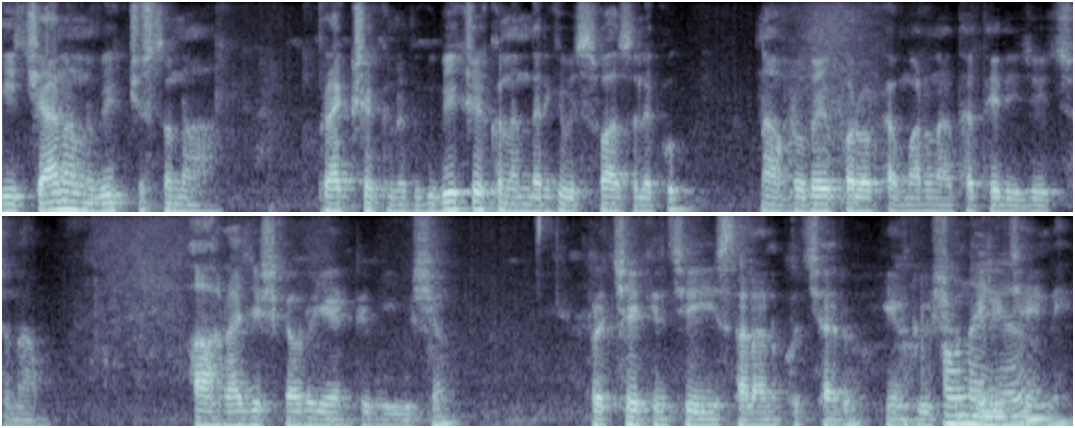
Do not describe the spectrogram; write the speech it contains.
ఈ ఛానల్ను వీక్షిస్తున్న ప్రేక్షకులకు వీక్షకులందరికీ విశ్వాసులకు నా హృదయపూర్వక మరణత తెలియజేస్తున్నాం. ఆ రాజేష్ గారు ఏంటి మీ విషయం? ప్రత్యేకించి ఈ స్థలానికి వచ్చారు. ఏంటి విషయం అవునయ్య.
